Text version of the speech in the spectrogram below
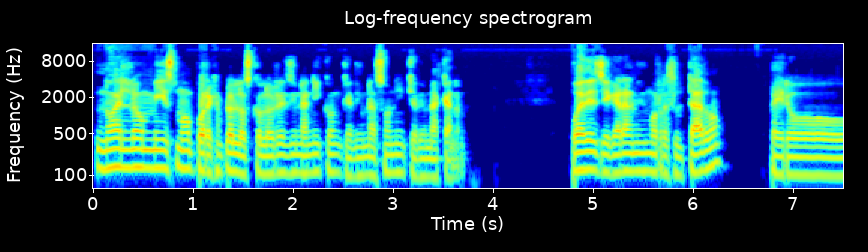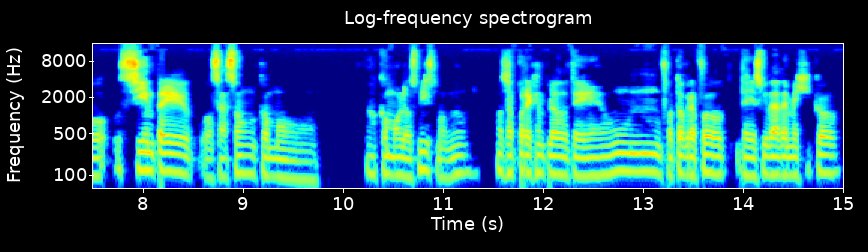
no es lo mismo, por ejemplo, los colores de una Nikon que de una Sony que de una Canon. Puedes llegar al mismo resultado, pero siempre, o sea, son como, como los mismos, ¿no? O sea, por ejemplo, de un fotógrafo de Ciudad de México,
